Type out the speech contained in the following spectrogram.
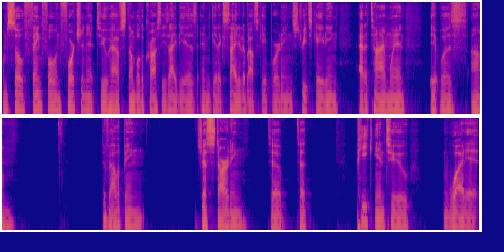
I'm so thankful and fortunate to have stumbled across these ideas and get excited about skateboarding, street skating at a time when it was um, developing, just starting to to peek into what it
